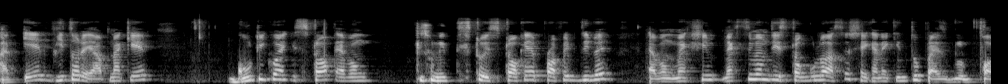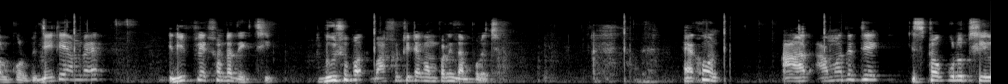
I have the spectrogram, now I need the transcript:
আর এর ভিতরে আপনাকে গুটি কয়েক স্টক এবং কিছু নির্দিষ্ট স্টকে প্রফিট দিবে এবং ম্যাক্সিমাম যে স্টকগুলো আছে সেখানে কিন্তু প্রাইসগুলো ফল করবে। যেটাই আমরা রিফ্লেকশনটা দেখছি। দুইশো বাষট্টিটা কোম্পানির দাম পড়েছে। এখন আর আমাদের যে স্টকগুলো ছিল,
